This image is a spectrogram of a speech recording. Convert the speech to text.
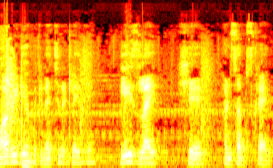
మా వీడియో మీకు నచ్చినట్లయితే please like share and subscribe.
